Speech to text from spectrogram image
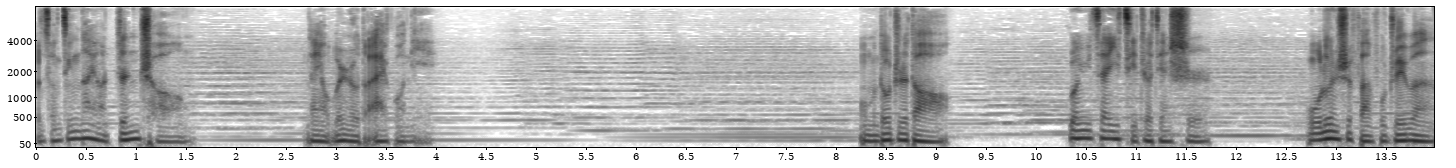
我曾经那样真诚，那样温柔的爱过你。”都知道，关于在一起这件事，无论是反复追问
